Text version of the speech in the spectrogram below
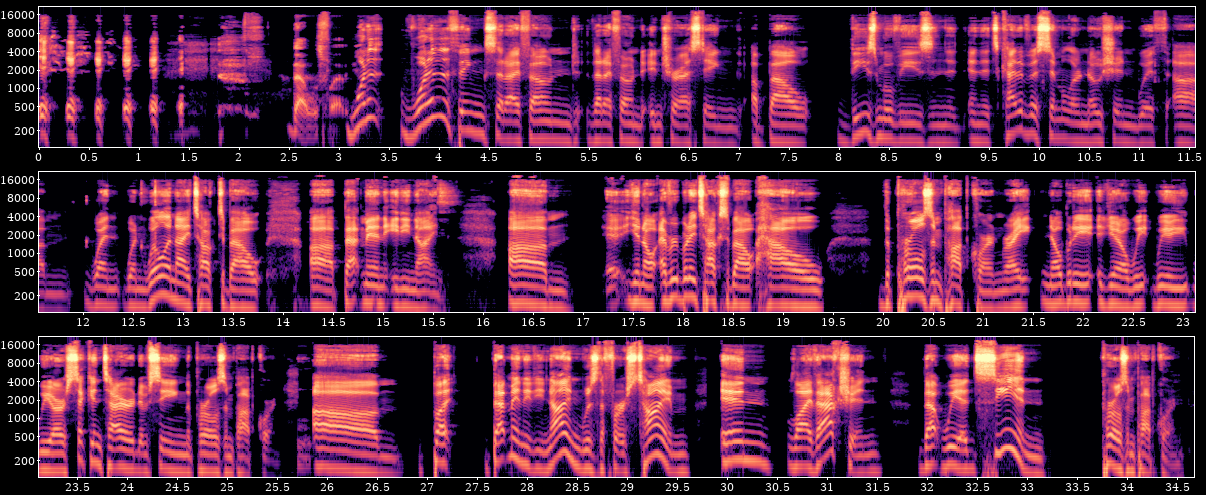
that was funny. One of one of the things that I found that I found interesting about these movies and it, and it's kind of a similar notion with um when when Will and I talked about uh Batman 89 um eh, you know everybody talks about how the pearls and popcorn right? Nobody you know we we we are sick and tired of seeing the pearls and popcorn. Um but Batman 89 was the first time in live action that we had seen pearls and popcorn.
